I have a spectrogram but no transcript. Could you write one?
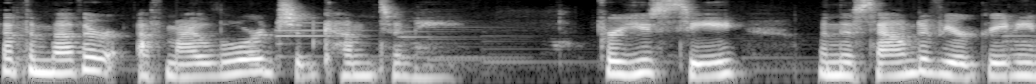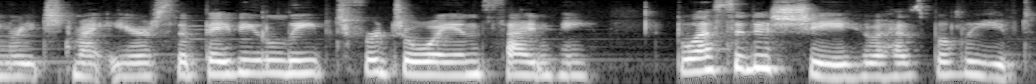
that the mother of my Lord should come to me? For you see, when the sound of your greeting reached my ears, the baby leaped for joy inside me. Blessed is she who has believed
